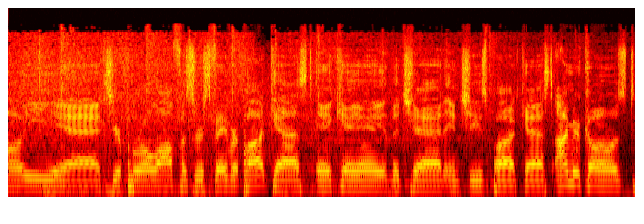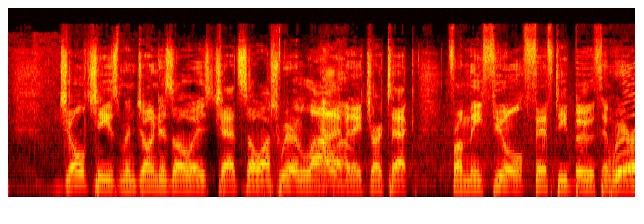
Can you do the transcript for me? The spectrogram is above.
Oh, yeah. It's your parole officer's favorite podcast, aka the Chad and Cheese Podcast. I'm your co host, Joel Cheeseman, joined as always, Chad Sowash. We are live Hello. at HR Tech from the Fuel 50 booth, and we are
